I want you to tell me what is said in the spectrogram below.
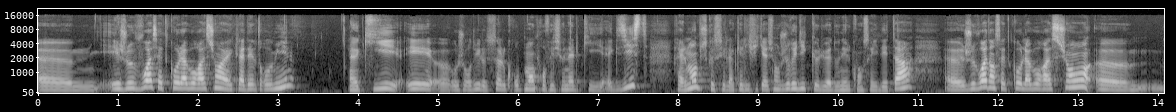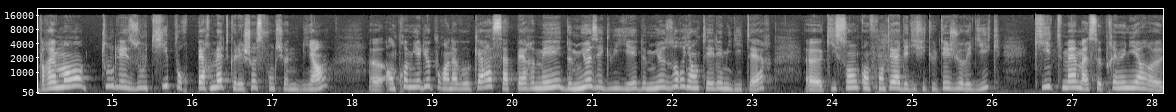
euh, et je vois cette collaboration avec la DEVDROMIL euh, qui est euh, aujourd'hui le seul groupement professionnel qui existe réellement, puisque c'est la qualification juridique que lui a donnée le Conseil d'État. Euh, je vois dans cette collaboration vraiment tous les outils pour permettre que les choses fonctionnent bien. en premier lieu, pour un avocat, ça permet de mieux aiguiller, de mieux orienter les militaires qui sont confrontés à des difficultés juridiques quitte même à se prémunir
